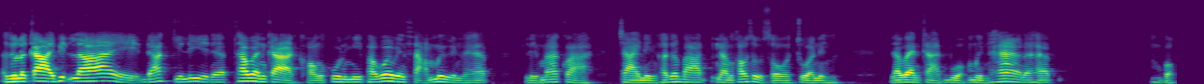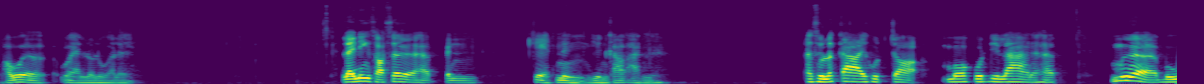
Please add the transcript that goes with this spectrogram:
อสุรกายพิษร้ายดักกิลี่นะครับ ถ้าแวนการ์ดของคุณมี power เป็นสามหมื่นนะครับ หรือมากกว่าจ่ายหนึ่งเคาน์เตอร์บาร์นำเข้าสู่โซจัวหนึ่งแล้วแวนการ์ดบวกหมื่นห้านะครับ บวก power แวนรัวๆเลย Lightning Saucer ครับ เป็นเกรดหนึ่งยืนเก้าพันนะ อสุรกายหุดเจาะโมกุดดิล่านะครับ เมื่อบู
